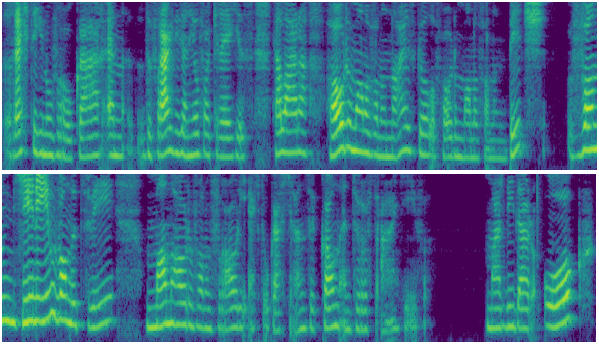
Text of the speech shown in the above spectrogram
recht tegenover elkaar. En de vraag die ik dan heel vaak krijg is: Ja, Lara, houden mannen van een nice girl of houden mannen van een bitch? Van geen een van de twee. Mannen houden van een vrouw die echt ook haar grenzen kan en durft aangeven. Maar die daar ook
